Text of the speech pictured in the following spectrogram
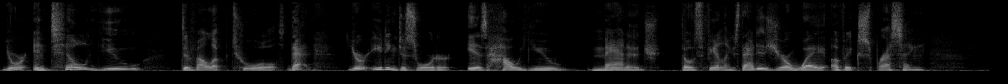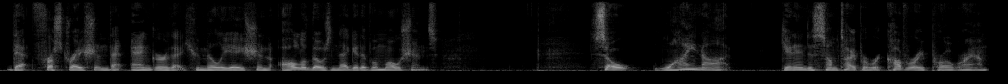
Your, until you develop tools, that, your eating disorder is how you manage those feelings. That is your way of expressing that frustration, that anger, that humiliation, all of those negative emotions. So why not get into some type of recovery program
